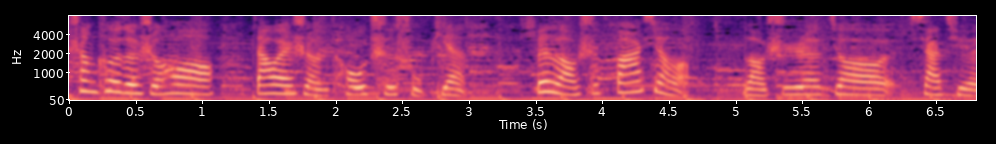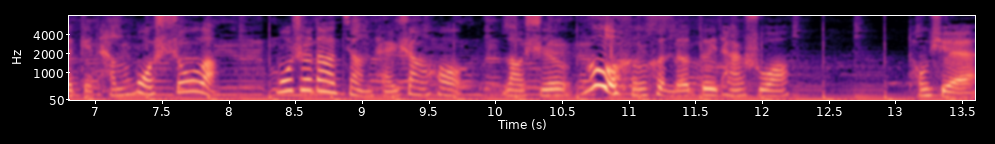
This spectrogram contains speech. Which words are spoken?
上课的时候，大外甥偷吃薯片，被老师发现了，老师就下去给他没收了。没收到讲台上后，老师恶狠狠地对他说：“同学，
